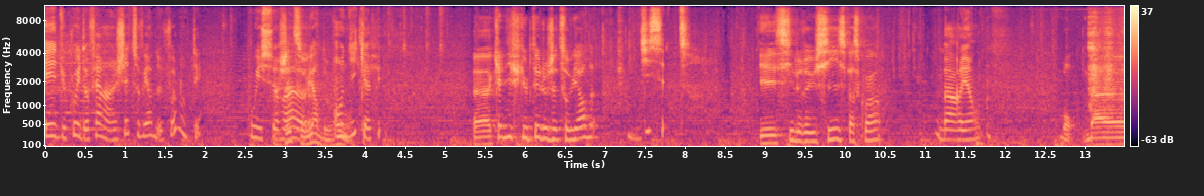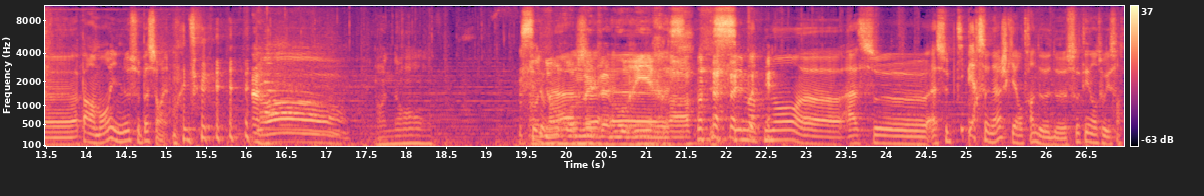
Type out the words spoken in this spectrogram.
Et du coup, il doit faire un jet de sauvegarde de volonté où il sera jet de sauvegarde de euh, handicapé. Euh, quelle difficulté le jet de sauvegarde? 17. Et s'il réussit, il se passe quoi? Bah rien. Bon, bah euh, apparemment il ne se passe rien. Oh. Oh non. C'est Oh dommage. Va mourir. Ah. c'est- maintenant euh, à, ce, à ce petit personnage qui est en train de, de sauter dans tous les sens.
